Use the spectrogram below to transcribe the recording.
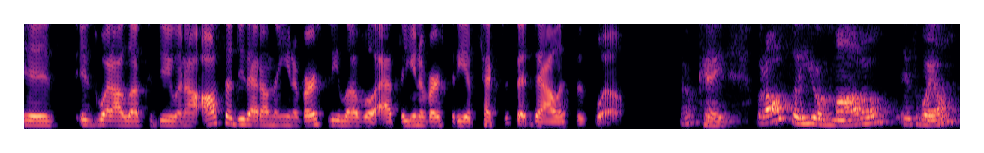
is is what I love to do. And I also do that on the university level at the University of Texas at Dallas as well. Okay. But also you're a model as well.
